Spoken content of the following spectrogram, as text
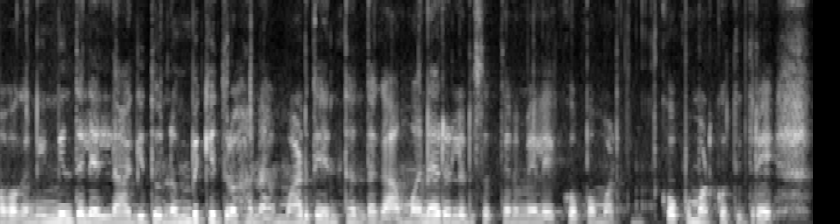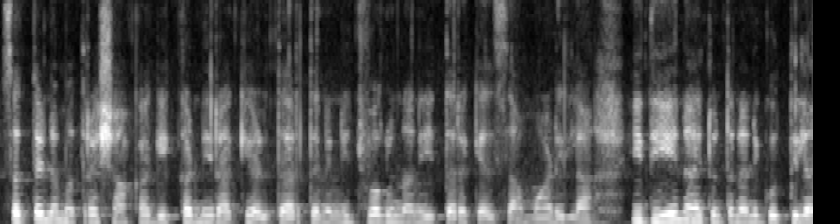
ಆವಾಗ ನಿನ್ನಿಂದಲೇ ಎಲ್ಲ ಆಗಿದ್ದು ನಂಬಿಕೆ ದ್ರೋಹನ ಮಾಡಿದೆ ಅಂತಂದಾಗ, ಮನೆಯವರೆಲ್ಲರೂ ಸತ್ಯನ ಮೇಲೆ ಕೋಪ ಮಾಡ್ತಿ, ಕೋಪ ಮಾಡ್ಕೋತಿದ್ರೆ ಸತ್ಯಣ್ಣ ಮಾತ್ರ ಶಾಕ್ ಆಗಿ ಕಣ್ಣೀರು ಹಾಕಿ ಹೇಳ್ತಾ ಇರ್ತಾನೆ, ನಿಜವಾಗ್ಲೂ ನಾನು ಈ ಥರ ಕೆಲಸ ಮಾಡಿಲ್ಲ. ಇದೇನಾಯಿತು ಅಂತ ನನಗೆ ಗೊತ್ತಿಲ್ಲ.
